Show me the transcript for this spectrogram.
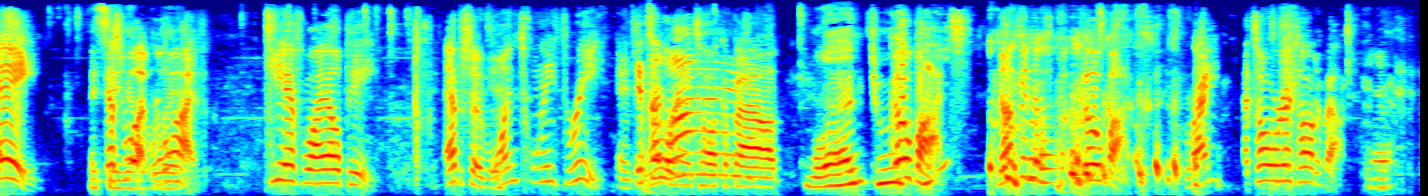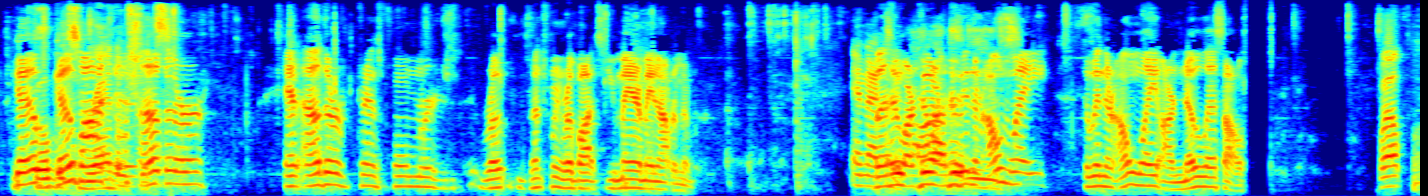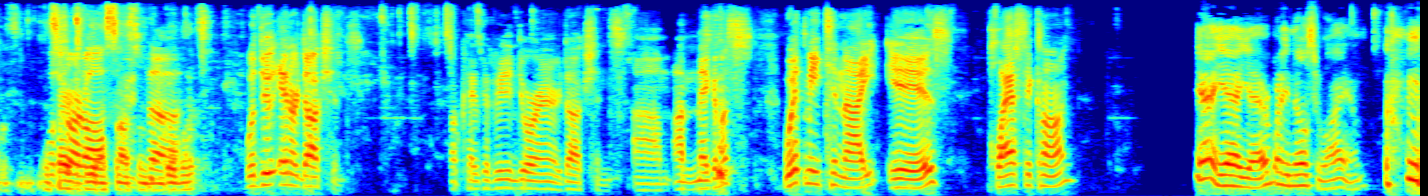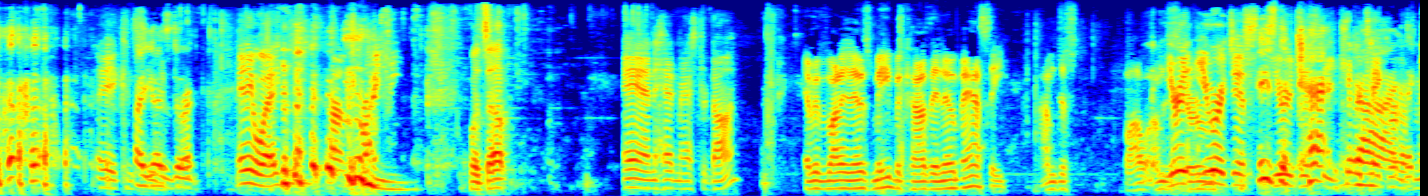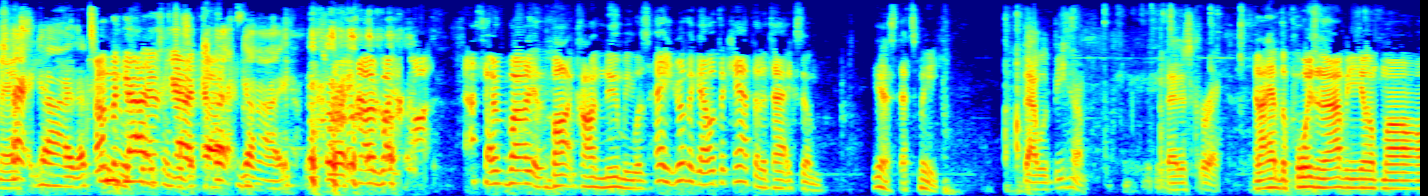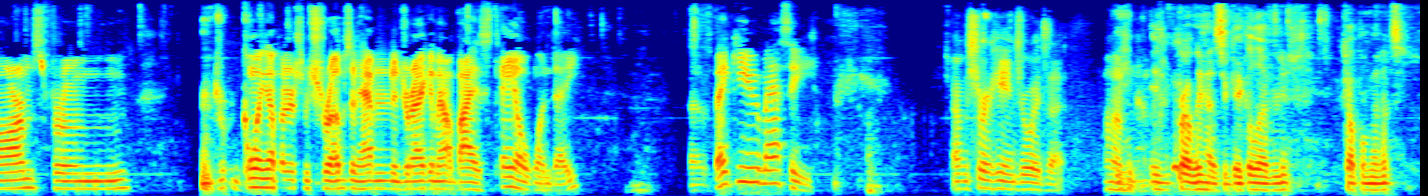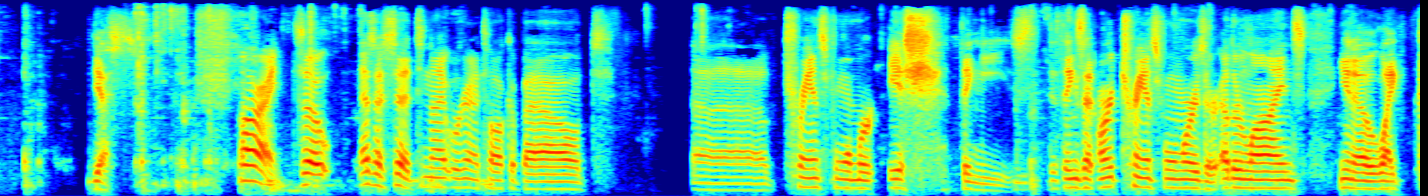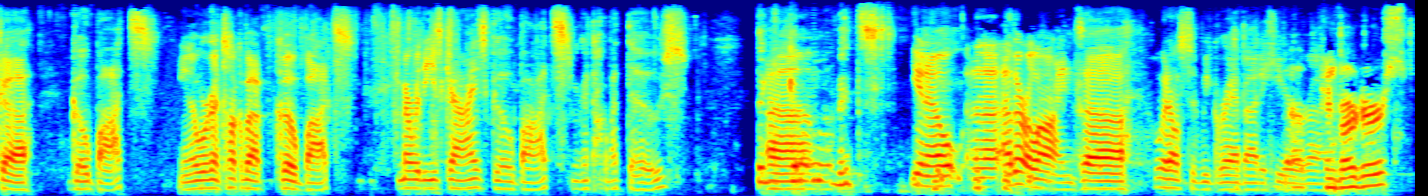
Hey, I guess what? We're the live. TFYLP, episode 123. And It's we're going to talk about One, two, GoBots. Nothing but GoBots, right? That's all we're going to talk about. Go, Go GoBots random and shits. other and other Transformers, ro- transforming robots you may or may not remember, And that's but who are who are who in their own way, who in their own way are no less awesome. Well, It's, it's We'll hard start to off awesome with, uh, we'll do introductions. Okay, because we didn't do our introductions. Um, I'm Megamus. With me tonight is Plasticon. Yeah, yeah, yeah. Everybody knows who I am. A How you guys doing? Anyway, um, What's up? and Headmaster Don. Everybody knows me because they know Massey. I'm just, follow, I'm just You're you were just He's you're the just cat the caretaker guy. of The Massey. cat guy. That's I'm the guy refer who's to cat cat guy. That's right. That's how everybody, everybody at BotCon knew me was, hey, you're the guy with the cat that attacks him. Yes, that's me. That would be him. That is correct. and I have the poison ivy on my arms from dr- going up under some shrubs and having to drag him out by his tail one day. So thank you, Massey. I'm sure he enjoys that. Um, He probably has a giggle every couple minutes. Yes. All right. So, as I said, tonight we're going to talk about uh, Transformer-ish thingies, the things that aren't Transformers or other lines. You know, like uh, GoBots. You know, we're going to talk about GoBots. Remember these guys, GoBots? We're going to talk about those. The Um, Gobits. You know, uh, other lines. Uh, what else did we grab out of here? uh, Uh, converters.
